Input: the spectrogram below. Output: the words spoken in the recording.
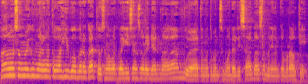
Halo assalamualaikum warahmatullahi wabarakatuh. Selamat pagi, siang, sore, dan malam Buat teman-teman semua dari Sabah sampai dengan ke Merauke.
